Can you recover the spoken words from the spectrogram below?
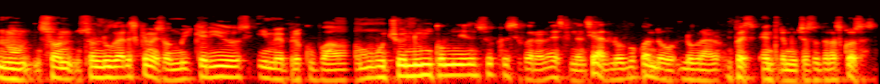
son, son lugares que me son muy queridos y me preocupaba mucho en un comienzo que se fueran a desfinanciar. Luego cuando lograron, pues entre muchas otras cosas.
